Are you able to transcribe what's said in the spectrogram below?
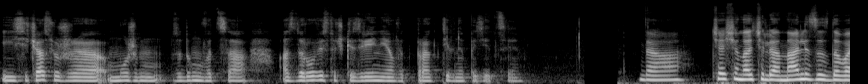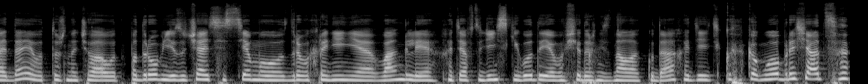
и сейчас уже можем задумываться о здоровье с точки зрения вот проактивной позиции. Да, чаще начали анализы сдавать, да, я вот тоже начала вот подробнее изучать систему здравоохранения в Англии, хотя в студенческие годы я вообще даже не знала, куда ходить, к кому обращаться,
